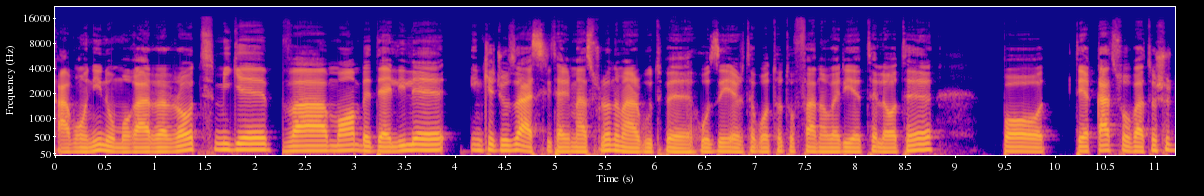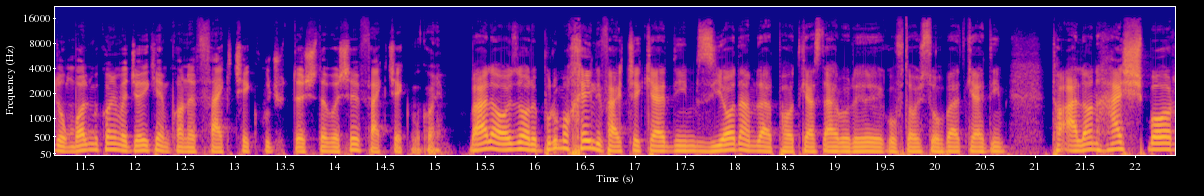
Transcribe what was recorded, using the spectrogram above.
قوانین و مقررات میگه و ما هم به دلیل اینکه جزء اصلی ترین مسئولان مربوط به حوزه ارتباطات و فناوری اطلاعات با دقت صحبتاش دنبال می‌کنیم و جایی که امکان fact check وجود داشته باشه fact check می‌کنیم. بله آقای زارپور ما خیلی فکت چک کردیم. زیادم در پادکست درباره گفتهاش صحبت کردیم. تا الان هشت بار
